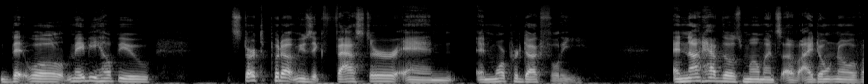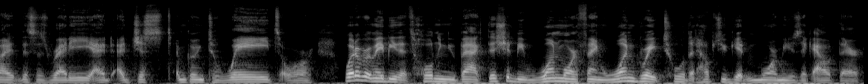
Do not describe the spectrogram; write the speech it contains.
that will maybe help you start to put out music faster and and more productively and not have those moments of I don't know if I this is ready. I, I just I'm going to wait or whatever it may be that's holding you back. This should be one more thing, one great tool that helps you get more music out there.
